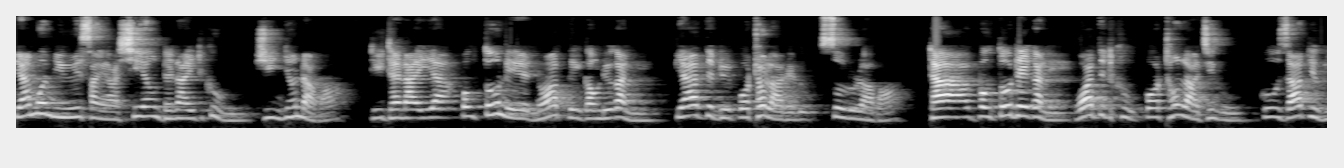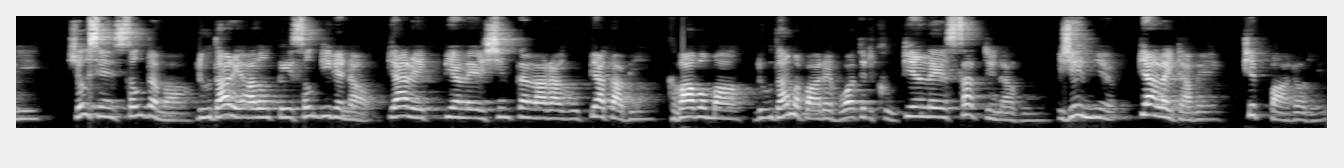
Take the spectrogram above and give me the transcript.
ပြားမွေ့မြူရေးဆိုင်ရာရှေးအောင်ဒဏ္ဍာရီတစ်ခုကိုရည်ညွှန်းတာပါဒီဒဏ္ဍာရီကပုတ်သွန်းနေတဲ့နွားသေးကောင်တွေကနေပြားအသစ်တွေပေါ်ထွက်လာတယ်လို့ဆိုလိုတာပါ ဒါပုတ်သိုးတဲ့ကနေဘဝတစ်တစ်ခုပေါ်ထွန်းလာခြင်းကိုကိုယ်စားပြုပြီးရုပ်ရှင်ဆုံးသက်မှာလူသားတွေအလုံးသေဆုံးပြီးတဲ့နောက်ပြားတွေပြန်လဲရှင်သန်လာတာကိုပြသပြီးကဘာပေါ်မှာလူသားမပါတဲ့ဘဝတစ်တစ်ခုပြန်လဲစတင်တာကိုအရေးမြင့်ပြလိုက်တာပဲဖြစ်ပါတော့တယ်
